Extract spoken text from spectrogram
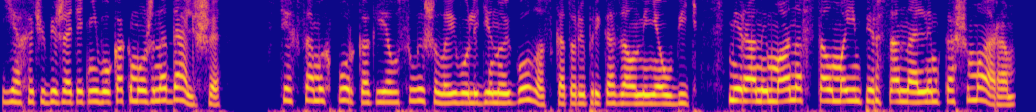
Я хочу бежать от него как можно дальше. С тех самых пор, как я услышала его ледяной голос, который приказал меня убить, Миран Иманов стал моим персональным кошмаром.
